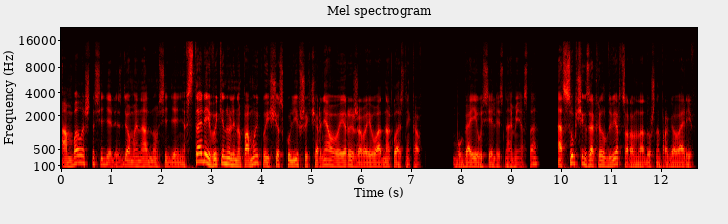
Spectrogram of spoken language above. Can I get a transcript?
Амбалы, что сидели с Демой на одном сиденье, встали и выкинули на помойку еще скуливших чернявого и рыжего его одноклассников. Бугаи уселись на место, а супчик закрыл дверцу, равнодушно проговорив.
